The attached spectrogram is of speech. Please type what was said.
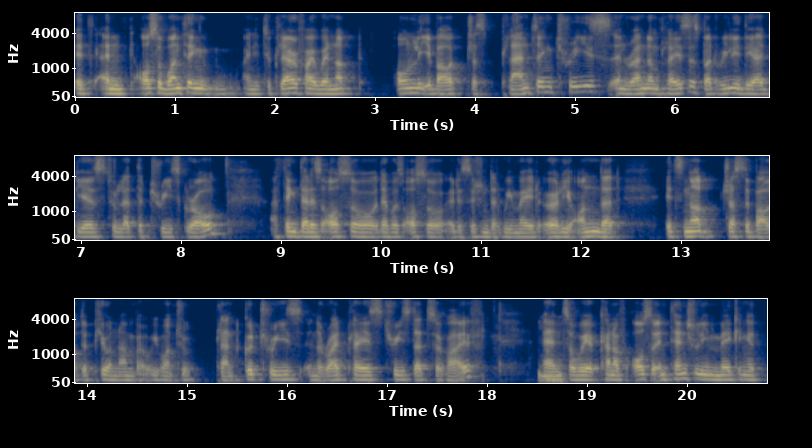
it and also one thing I need to clarify: we're not only about just planting trees in random places, but really the idea is to let the trees grow. I think that is also that was also a decision that we made early on that it's not just about the pure number. We want to plant good trees in the right place, trees that survive. Mm-hmm. And so we're kind of also intentionally making it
